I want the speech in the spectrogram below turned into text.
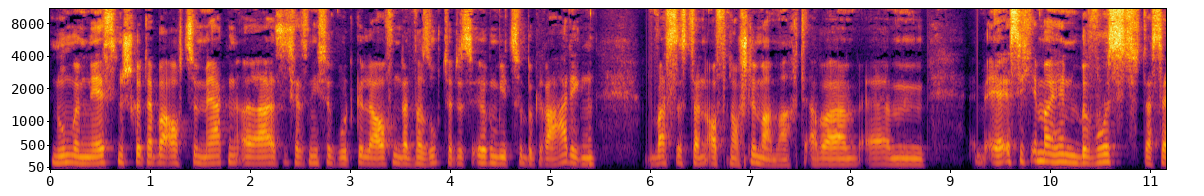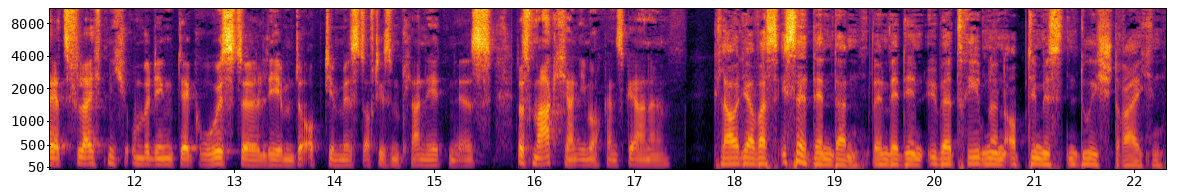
nur um im nächsten Schritt aber auch zu merken, äh, es ist jetzt nicht so gut gelaufen, dann versucht er das irgendwie zu begradigen, was es dann oft noch schlimmer macht. Aber ähm, er ist sich immerhin bewusst, dass er jetzt vielleicht nicht unbedingt der größte lebende Optimist auf diesem Planeten ist. Das mag ich an ihm auch ganz gerne. Claudia, was ist er denn dann, wenn wir den übertriebenen Optimisten durchstreichen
